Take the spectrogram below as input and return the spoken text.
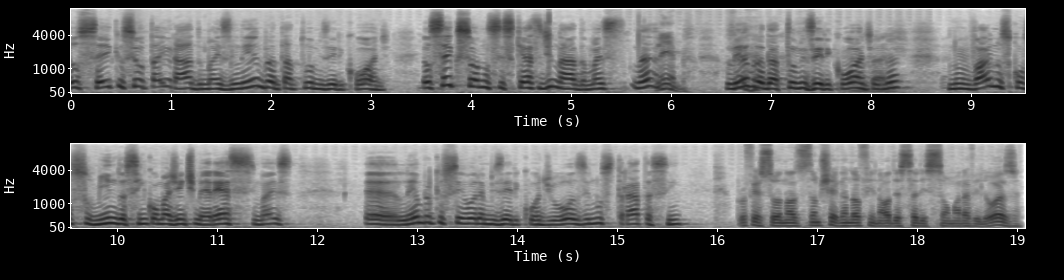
eu sei que o Senhor está irado, mas lembra da tua misericórdia. Eu sei que o Senhor não se esquece de nada, mas... Né? Lembra. Lembra da tua misericórdia, né? Não vai nos consumindo assim como a gente merece, mas é, lembra que o Senhor é misericordioso e nos trata assim. Professor, nós estamos chegando ao final dessa lição maravilhosa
